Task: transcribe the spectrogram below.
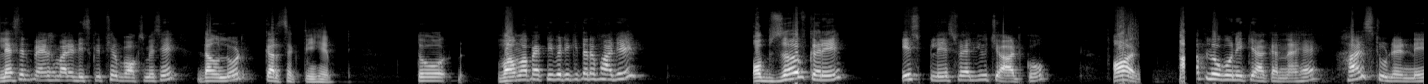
लेसन प्लान हमारे डिस्क्रिप्शन बॉक्स में से डाउनलोड कर सकती हैं। तो वार्म अप एक्टिविटी की तरफ़ आ जाए। ऑब्ज़र्व करें इस प्लेस वैल्यू चार्ट को। और आप लोगों ने क्या करना है? हर स्टूडेंट ने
